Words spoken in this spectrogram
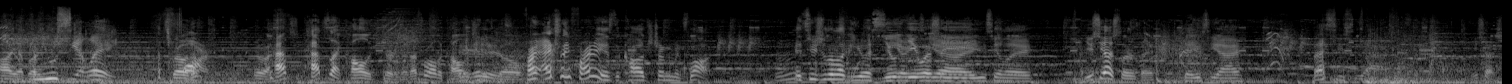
Oh yeah, From but UCLA. That's Bro, far. bro, hat's hat's that college tournament. That's where all the college It kids is. go. Fri- actually, Friday is the college tournament slot. Mhm. It's usually like USC U- or USC. yeah, UCLA. UCI's Thursday. Yeah, UCI. That's UCI. UCI's,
